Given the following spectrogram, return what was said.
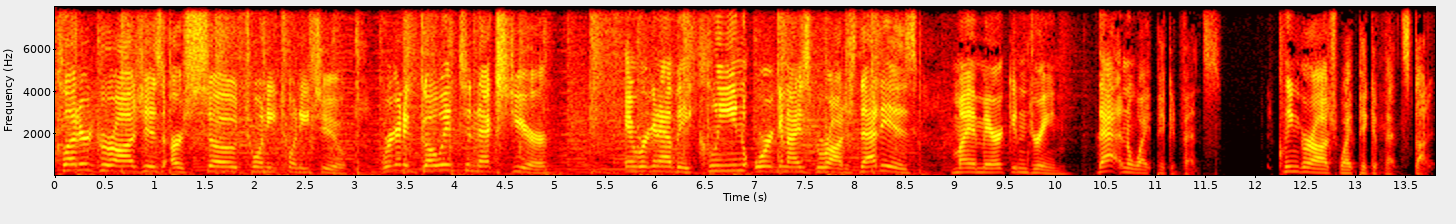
Cluttered garages are so 2022. We're going to go into next year and we're going to have a clean, organized garage. That is my American dream. That and a white picket fence. Clean garage, white picket fence. Got it.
